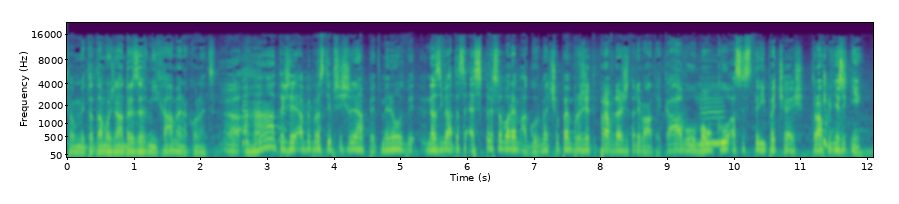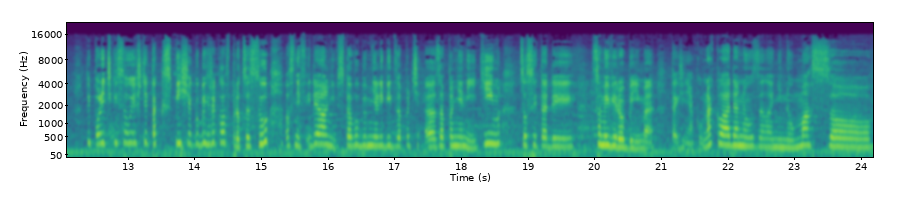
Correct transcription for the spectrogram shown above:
Tak my to tam možná drze vmícháme nakonec. Aha, takže aby prostě přišli na pět minut, vy nazýváte se espresso barem a gourmet shopem, protože je to pravda, že tady máte kávu, mouku, asi z který pečeš. To nám Ty- klidně řekni. Ty poličky jsou ještě tak spíš, jako bych řekla, v procesu. Vlastně v ideálním stavu by měly být zaplč, eh, zaplněný tím, co si tady sami vyrobíme. Takže nějakou nakládanou zeleninu, maso,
